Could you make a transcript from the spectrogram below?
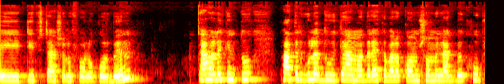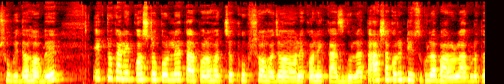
এই টিপসটা আসলে ফলো করবেন। তাহলে কিন্তু পাতিলগুলো ধুইতে আমাদের একেবারে কম সময় লাগবে, খুব সুবিধা হবে। একটুখানি কষ্ট করলে তারপরে হচ্ছে খুব সহজ হয় অনেক অনেক কাজগুলো। তা আশা করি টিপসগুলো ভালো লাগল। তো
